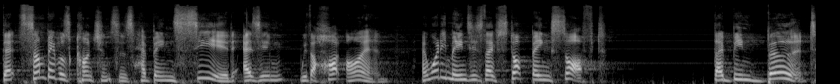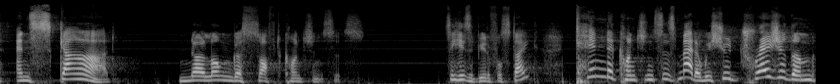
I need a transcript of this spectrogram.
that some people's consciences have been seared as in with a hot iron. And what he means is they've stopped being soft. They've been burnt and scarred. No longer soft consciences. See, here's a beautiful steak. Tender consciences matter. We should treasure them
